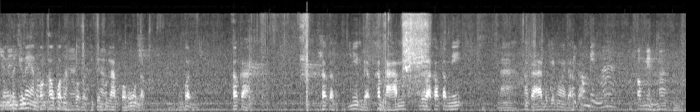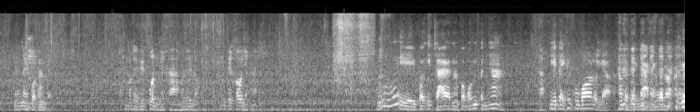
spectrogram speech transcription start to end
อยู่ในมันอยู่ในอันของเขาพวกนั้นพวกแบบที่เป็นผู้รับข้อมูลแบบบางคนเขากะ เขาก็มีแบบคำถามหรือว่าเขาตำหนี้นะเขากะอ่านเล็กน้อยแล้วเป็เขานก็คอมเมนต์มาคอมเมนต์มากในในพวกนั้นแหละบ่ได้ไปป่นไปขาบ่ได้หรอกมันแต่เขาอย่างนั้นโอ้ยพวกอิจฉากันนะพวกผมมีปัญญาครับมีเฮ็ดได้คือครูบอหลุดแล้วเขาก็ได้ยากอย่างว่าเนาะเออ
